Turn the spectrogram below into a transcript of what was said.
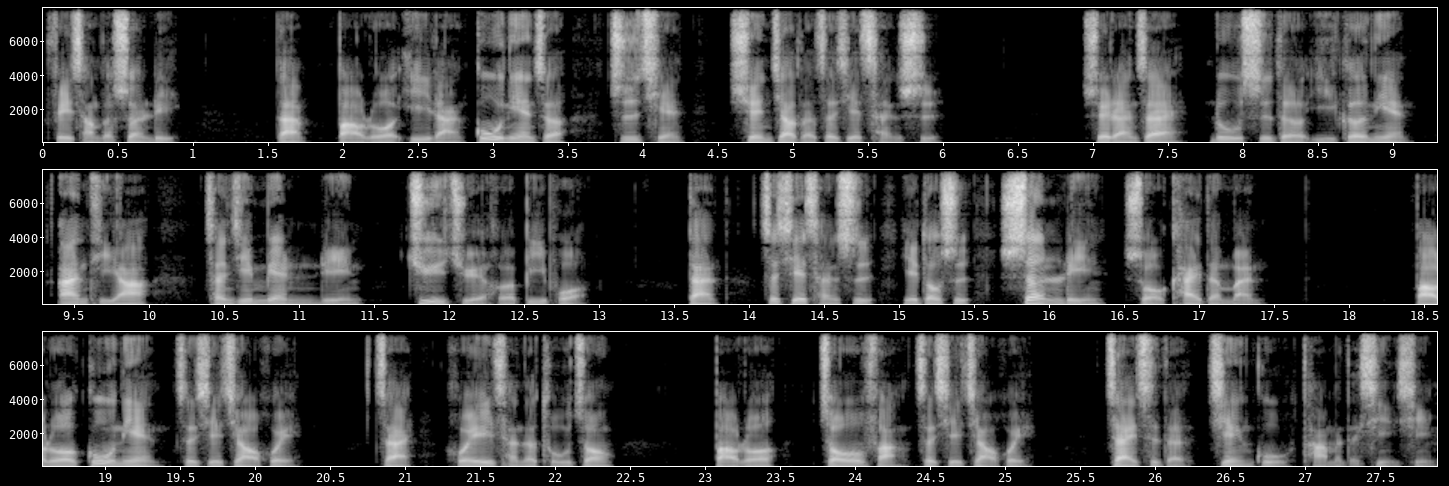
非常的顺利。但保罗依然顾念着之前宣教的这些城市，虽然在路斯德、以哥念、安提阿曾经面临拒绝和逼迫，但这些城市也都是圣灵所开的门。保罗顾念这些教会，在回程的途中，保罗走访这些教会，再次的坚固他们的信心。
